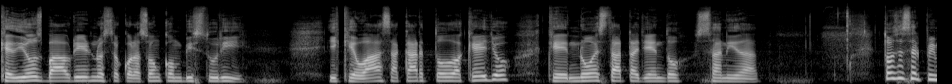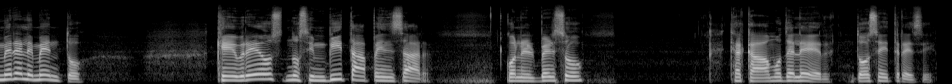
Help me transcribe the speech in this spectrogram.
que Dios va a abrir nuestro corazón con bisturí y que va a sacar todo aquello que no está trayendo sanidad. Entonces el primer elemento que Hebreos nos invita a pensar con el verso que acabamos de leer, 12 y 13,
